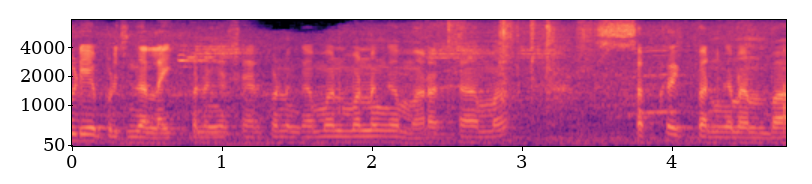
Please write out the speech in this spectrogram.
வீடியோ பிடிச்சிருந்தா லைக் பண்ணுங்கள் ஷேர் பண்ணுங்கள் கமெண்ட் பண்ணுங்கள் மறக்காமல் சப்ஸ்கிரைப் பண்ணுங்கள் நண்பா.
